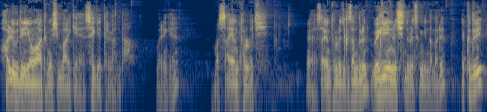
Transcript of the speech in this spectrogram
할리우드 영화 같은 것이 막 이렇게 세계에 들어간다. 뭐 이런 게, 뭐 사이언톨로지, 예, 사이언톨로지 그 사람들은 외계인을 신으로 섬긴단 말이에요. 그들이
